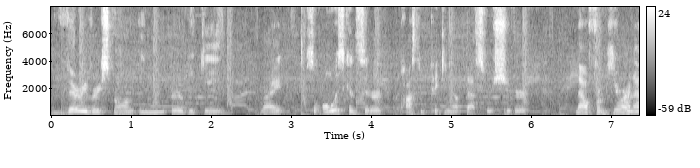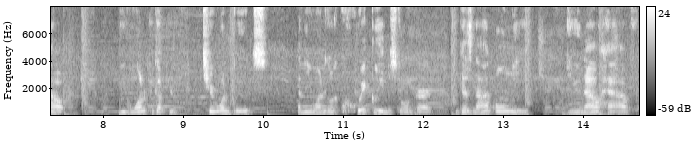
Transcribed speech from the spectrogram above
very very strong in the early game, right? So always consider possibly picking up that Swift Shooter. Now from here on out, you want to pick up your tier one boots and then you want to go quickly into Stormguard because not only do you now have,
